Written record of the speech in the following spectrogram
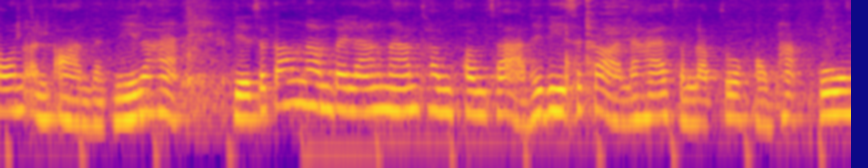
ต้นอ่อนๆแบบนี้แหละค่ะ เดี๋ยวจะต้องนำไปล้างน้ำทำความสะอาดให้ดีซะก่อนนะคะสำหรับตัวของผักบุ้ง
